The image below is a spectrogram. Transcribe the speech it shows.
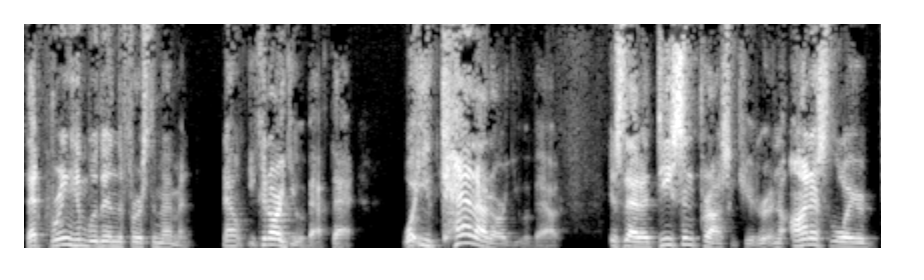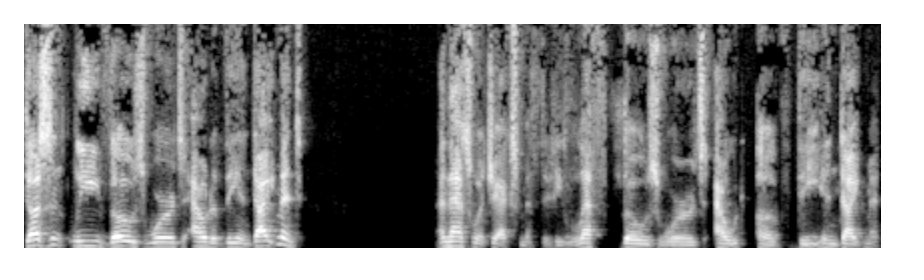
that bring him within the First Amendment. Now, you can argue about that. What you cannot argue about is that a decent prosecutor, an honest lawyer, doesn't leave those words out of the indictment. And that's what Jack Smith did. He left those words out of the indictment.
